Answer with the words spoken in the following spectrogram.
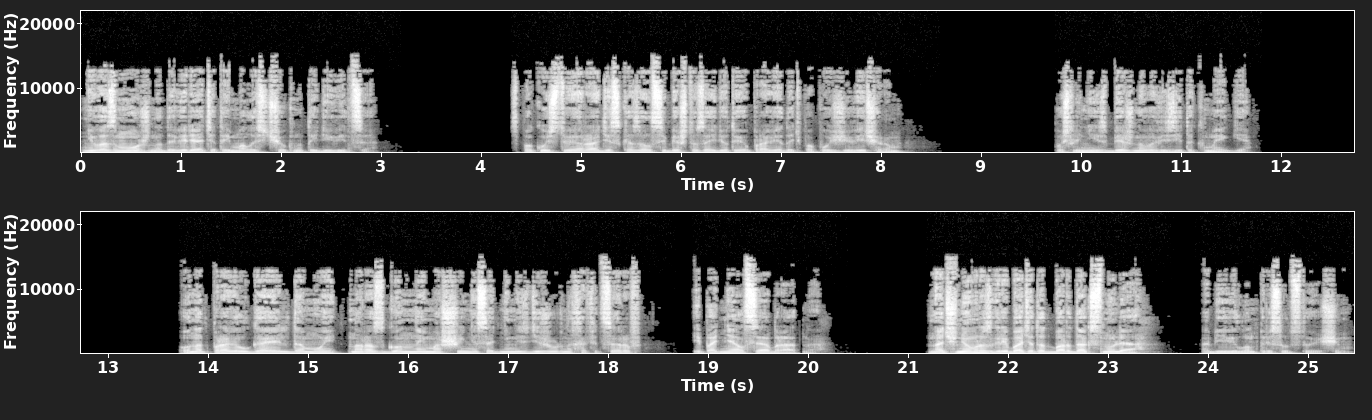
Невозможно доверять этой малость чокнутой девице. Спокойствие ради сказал себе, что зайдет ее проведать попозже вечером, после неизбежного визита к Мэгги. Он отправил Гаэль домой на разгонной машине с одним из дежурных офицеров и поднялся обратно. «Начнем разгребать этот бардак с нуля», — объявил он присутствующим.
